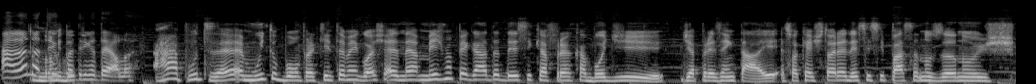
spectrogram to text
A Ana o tem nome o do- quadrinho dela. Ah, putz, é, é muito bom. Pra quem também gosta, é na mesma pegada desse que a Fran acabou de, de apresentar. E- Só que a história desse se passa nos anos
